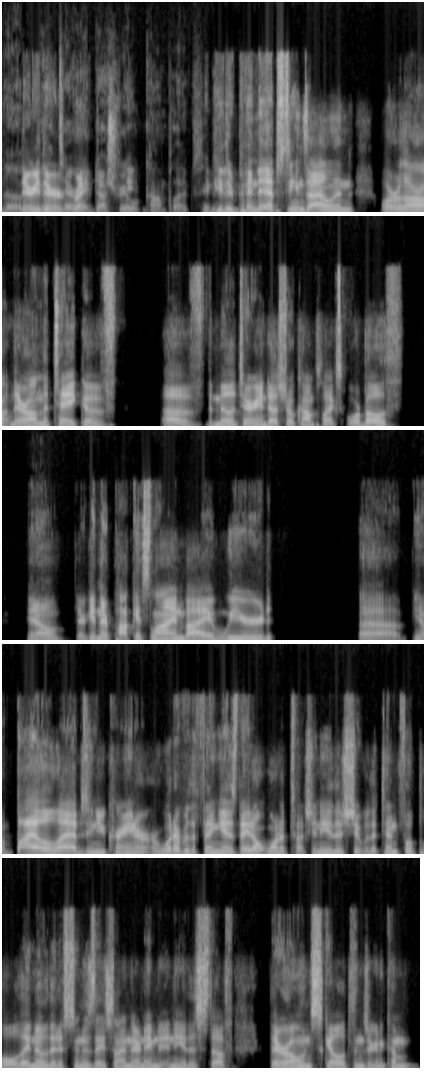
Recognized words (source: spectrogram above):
the They're either- military right. industrial complex. They've either been to Epstein's Island or they're on, they're on the take of of the military industrial complex or both. You know, they're getting their pockets lined by weird uh, you know, bio labs in Ukraine or, or whatever the thing is. They don't want to touch any of this shit with a 10 foot pole. They know that as soon as they sign their name to any of this stuff, their own skeletons are going to come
